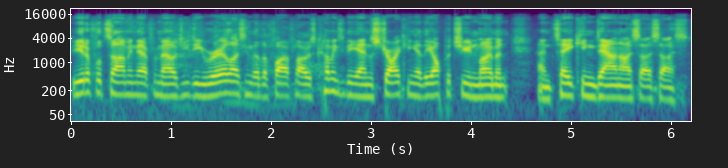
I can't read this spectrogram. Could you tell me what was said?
Beautiful timing there from LGD, realizing that the Firefly was coming to the end, striking at the opportune moment, and taking down Ice Ice Ice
